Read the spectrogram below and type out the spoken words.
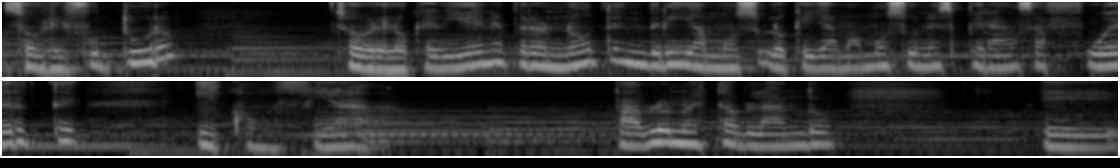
sobre el futuro, sobre lo que viene, pero no tendríamos lo que llamamos una esperanza fuerte y confiada. Pablo no está hablando eh,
